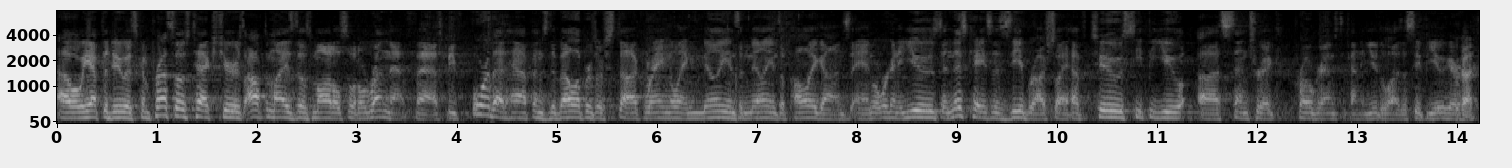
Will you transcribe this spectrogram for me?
Uh, what we have to do is compress those textures, optimize those models so it'll run that fast. Before that happens, developers are stuck wrangling millions and millions of polygons. And what we're going to use in this case is ZBrush. So I have two CPU-centric programs to kind of utilize the CPU here. Okay.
